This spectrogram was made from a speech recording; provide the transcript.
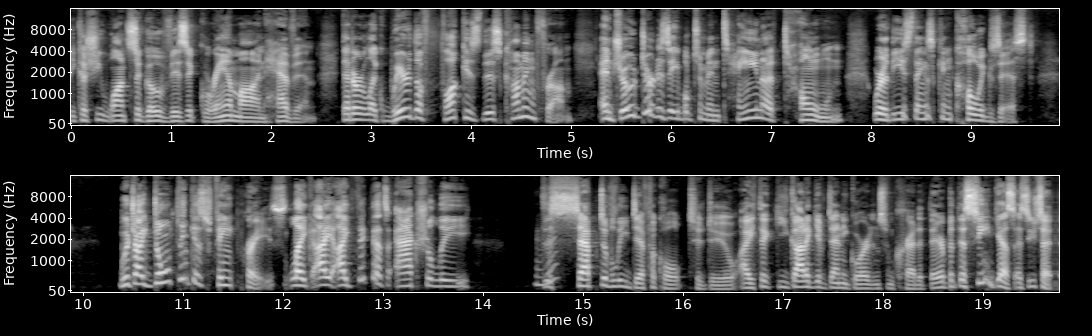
because she wants to go visit grandma in heaven that are like where the fuck is this coming from and joe dirt is able to maintain a tone where these things can coexist which i don't think is faint praise like i i think that's actually mm-hmm. deceptively difficult to do. I think you got to give Dennie Gordon some credit there. But the scene, yes, as you said,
